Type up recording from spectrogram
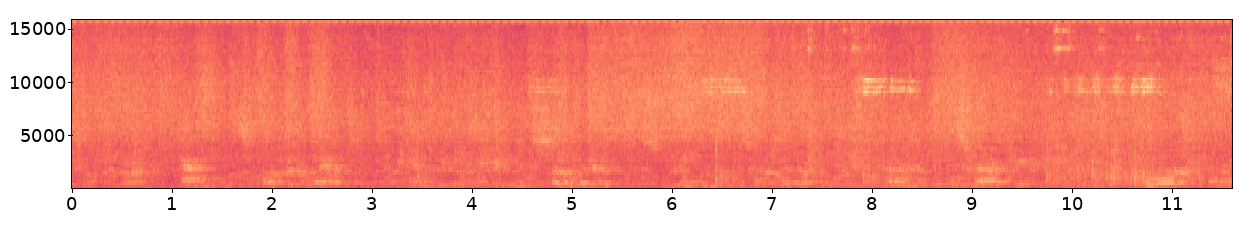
And it's corporate led and conservative, extreme conservative um, strategy for uh,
